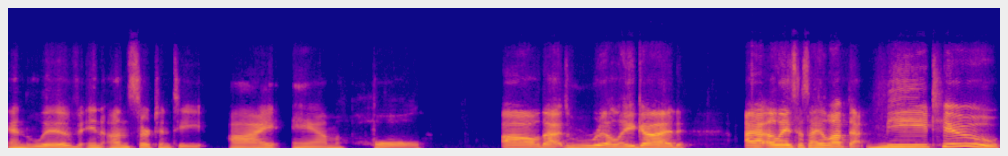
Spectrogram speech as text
and live in uncertainty, I am whole. Oh, that's really good. I, Elaine says, I love that. Me too.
